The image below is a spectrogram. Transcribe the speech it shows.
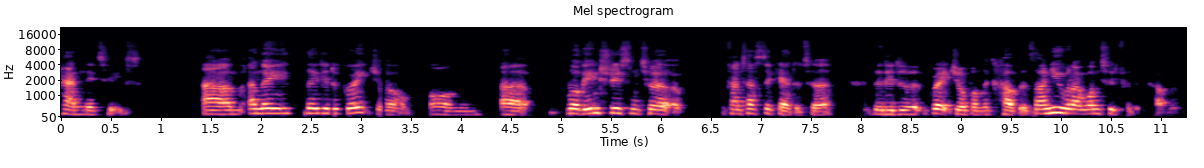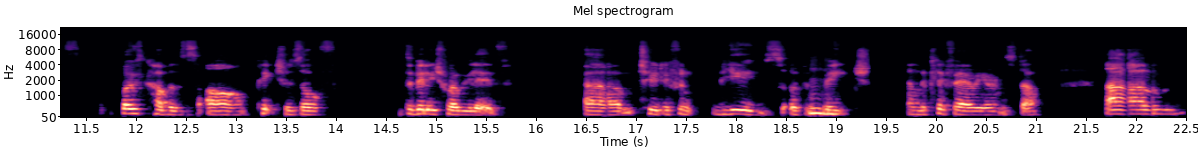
hand knitted. Um, and they they did a great job on. Uh, well, they introduced me to a fantastic editor. They did a great job on the covers. I knew what I wanted for the covers. Both covers are pictures of the village where we live, um, two different views of the mm-hmm. beach and the cliff area and stuff. Um,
